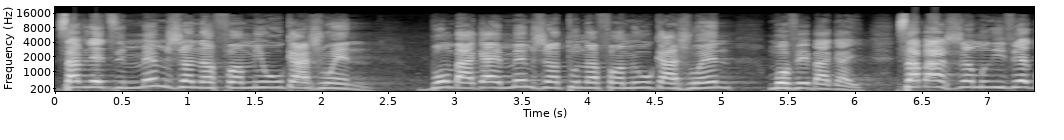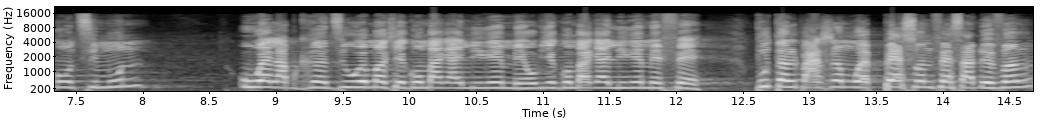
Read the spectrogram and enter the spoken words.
Ça veut dire, même gens dans famille ou ka joindre bon bagay, même gens dans la famille ou ka joindre mauvais bagay. Ça va jamais arriver gon ti moun ou elle a grandi ou manqué gon bagay li reme ou bien gon bagay li reme fait. Pourtant le pas jamais personne fait ça devant.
